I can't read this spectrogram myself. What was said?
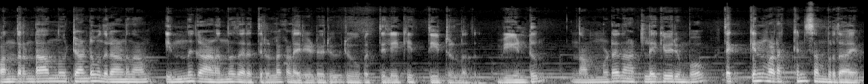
പന്ത്രണ്ടാം നൂറ്റാണ്ട് മുതലാണ് നാം ഇന്ന് കാണുന്ന തരത്തിലുള്ള കളരിയുടെ ഒരു രൂപത്തിലേക്ക് എത്തിയിട്ടുള്ളത്. വീണ്ടും നമ്മുടെ നാട്ടിലേക്ക് വരുമ്പോൾ തെക്കൻ വടക്കൻ സമ്പ്രദായം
